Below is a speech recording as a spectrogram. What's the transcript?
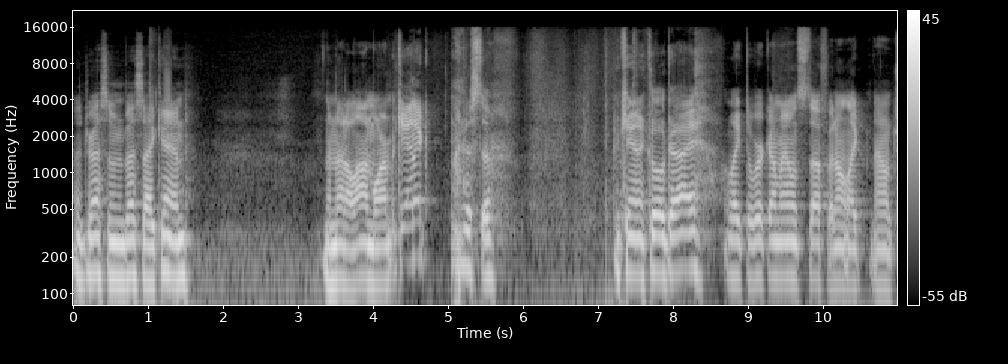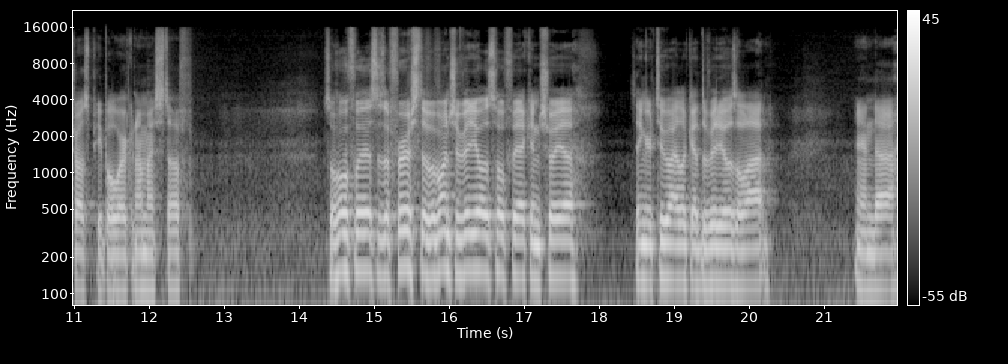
address them the best I can. I'm not a lawnmower mechanic. I'm just a mechanical guy. I like to work on my own stuff. I don't like I don't trust people working on my stuff. So hopefully this is the first of a bunch of videos. Hopefully I can show you a thing or two. I look at the videos a lot. And uh,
